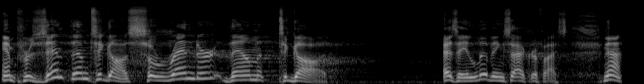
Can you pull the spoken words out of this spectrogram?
and present them to God, surrender them to God as a living sacrifice. Now,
